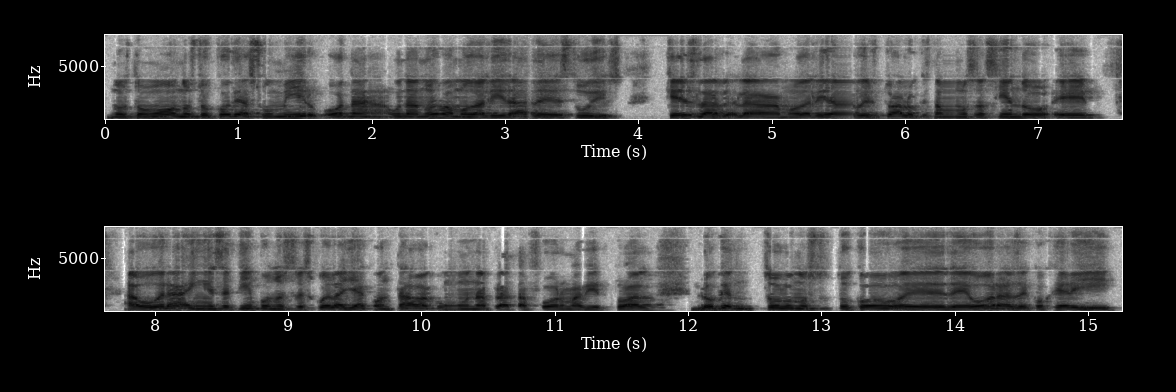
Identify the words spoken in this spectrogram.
nos, tomó, nos tocó de asumir una, una nueva modalidad de estudios, que es la, la modalidad virtual, lo que estamos haciendo eh, ahora. En ese tiempo nuestra escuela ya contaba con una plataforma virtual, lo que solo nos tocó eh, de horas de coger y,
